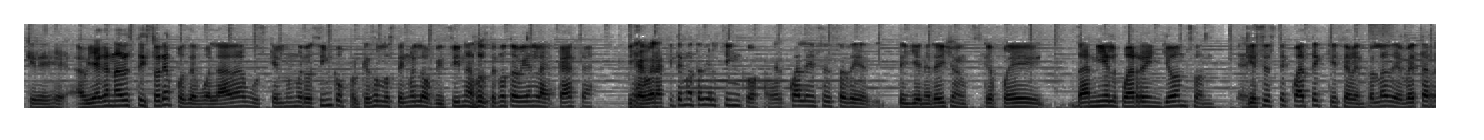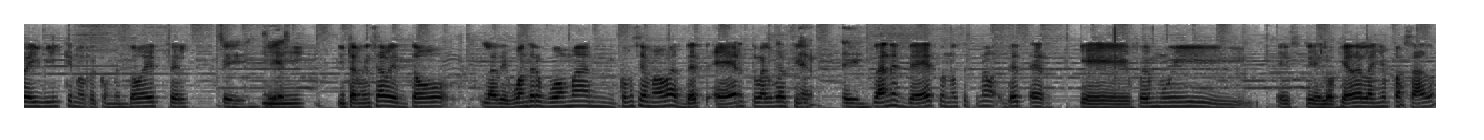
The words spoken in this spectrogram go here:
que había ganado esta historia, pues de volada busqué el número 5, porque esos los tengo en la oficina, los tengo todavía en la caja. Dije, a ver, aquí tengo todavía el 5, a ver cuál es esa de, de Generations, que fue Daniel Warren Johnson, que es este cuate que se aventó la de Beta Ray Bill que nos recomendó Edsel. sí, Y, y también se aventó la de Wonder Woman, ¿cómo se llamaba? Dead Earth o algo así. sí. Planet Death o no sé qué, no, Dead Earth, que fue muy este, elogiada el año pasado.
